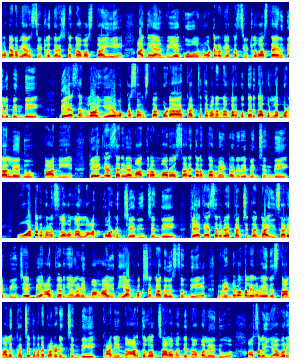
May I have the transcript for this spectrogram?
నూట ఎనభై ఆరు సీట్లు గరిష్టంగా వస్తాయి. అదే ఎంవీఏకు నూట ఇరవై ఒక్క సీట్లు వస్తాయని తెలిపింది. దేశంలో ఏ ఒక్క సంస్థ కూడా ఖచ్చితమైన నంబర్కు దరిదాపుల్లో కూడా లేదు. కానీ కేకే సర్వే మాత్రం మరోసారి తన దమ్మేంటో నిరూపించింది. ఓటర్ మనసులో ఉన్న లాక్ కోడ్ను ఛేదించింది. కేకే సర్వే ఖచ్చితంగా ఈసారి బీజేపీ ఆధ్వర్యంలోని మహాయుతి ఏకపక్షంగా గెలుస్తుంది. రెండు వందల ఇరవై ఐదు స్థానాలు ఖచ్చితమని ప్రకటించింది. కానీ నార్త్లో చాలా మంది నమ్మలేదు. అసలు ఎవరి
